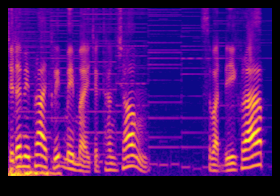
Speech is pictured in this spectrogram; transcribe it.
จะได้ไม่พลาดคลิปใหม่ ๆ จากทางช่อง สวัสดีครับ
